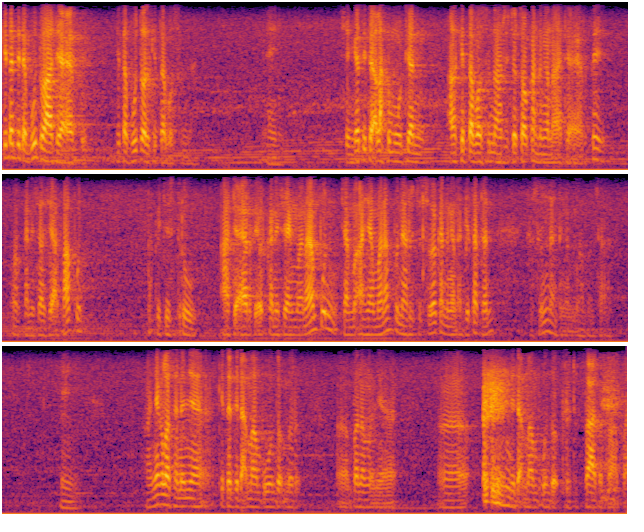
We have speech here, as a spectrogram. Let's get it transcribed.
Kita tidak butuh AD ART, kita butuh Alkitab bersunnah. Sehingga tidaklah kemudian Alkitab Sunnah harus dicocokkan dengan ADART organisasi apa pun. Tapi justru ada RT organisasi yang mana pun, jamaah yang mana pun harus disesuaikan dengan Alkitab dan Sunnah dengan Muhammad Salaf. Hmm. Hanya kalau seandainya kita tidak mampu untuk ber, apa namanya uh, tidak mampu untuk berdebat atau apa,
